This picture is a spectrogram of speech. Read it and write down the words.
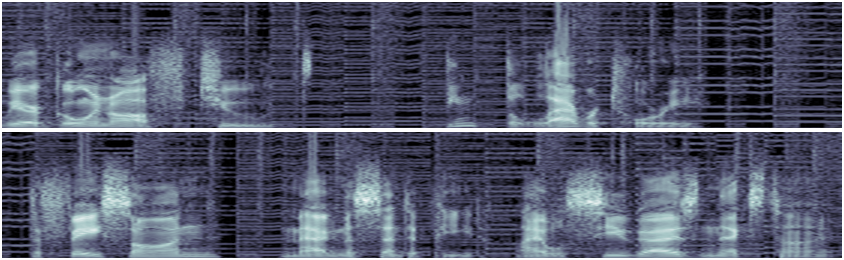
we are going off to... I think the laboratory. To face on Magna Centipede. I will see you guys next time.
